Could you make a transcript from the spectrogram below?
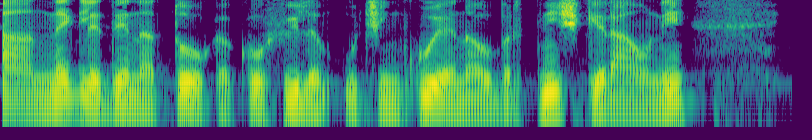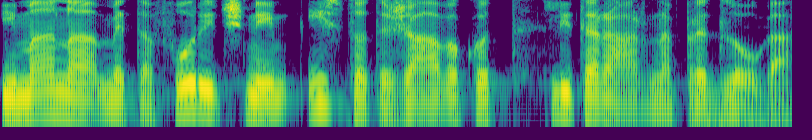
A ne glede na to, kako film učinkuje na obrtniški ravni, ima na metaforični isto težavo kot literarna predloga.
